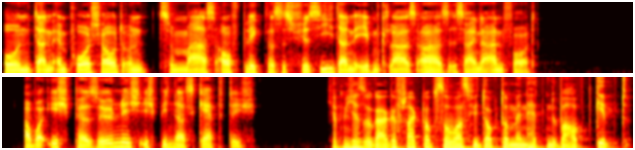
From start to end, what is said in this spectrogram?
und dann emporschaut und zum Mars aufblickt, dass es für sie dann eben klar ist, ah, es ist eine Antwort. Aber ich persönlich, ich bin da skeptisch. Ich habe mich ja sogar gefragt, ob sowas wie Dr. Manhattan überhaupt gibt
